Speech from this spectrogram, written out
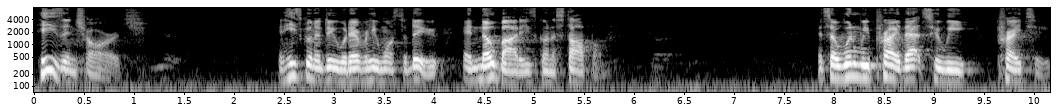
He's in charge. And he's going to do whatever he wants to do, and nobody's going to stop him. And so when we pray, that's who we pray to.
